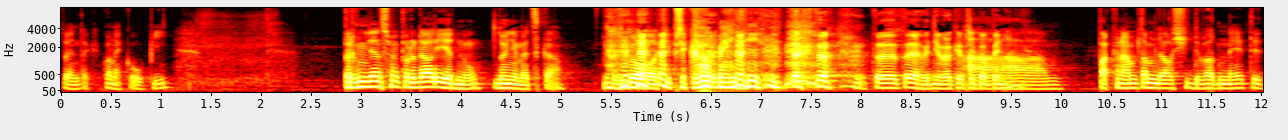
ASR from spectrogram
to jen tak jako nekoupí. První den jsme prodali jednu do Německa, což bylo velké překvapení. tak to, to, je, to je hodně velké překvapení. A pak nám tam další dva dny ty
